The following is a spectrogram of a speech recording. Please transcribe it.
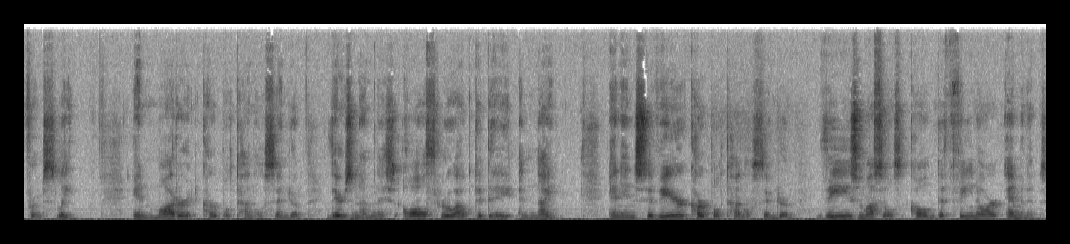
from sleep. In moderate carpal tunnel syndrome, there's numbness all throughout the day and night. And in severe carpal tunnel syndrome, these muscles, called the thenar eminence,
